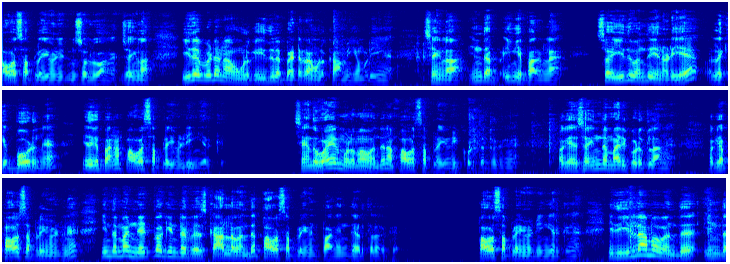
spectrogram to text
பவர் சப்ளை யூனிட்னு சொல்லுவாங்க. சரிங்களா? இதை விட நான் உங்களுக்கு இதில் பெட்டராக உங்களுக்கு காமிக்க முடியுங்க. சரிங்களா? இந்த இங்கே பாருங்களேன். ஸோ இது வந்து என்னுடைய லைக் போர்டுங்க இதுக்கு பாருங்கள் பவர் சப்ளை யூனிட் இங்கே இருக்குது சரி இந்த ஒயர் மூலமாக வந்து நான் பவர் சப்ளை யூனிட் கொடுத்துட்ருக்கேங்க. ஓகே ஸோ இந்த மாதிரி கொடுக்கலாங்க. ஓகே பவர் சப்ளை யூனிட்டுங்க இந்த மாதிரி நெட்ஒர்க் இன்டர்ஃபேஸ் கார்டில் வந்து பவர் சப்ளை யூனிட் பாங்க இந்த இடத்துல இருக்குது பவர் சப்ளை யூனிட் இங்கே இருக்குங்க. இது இல்லாமல் வந்து இந்த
